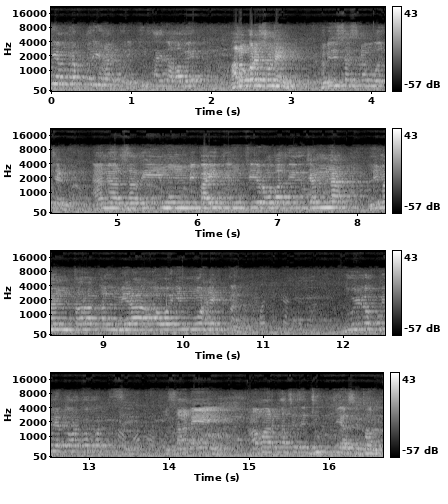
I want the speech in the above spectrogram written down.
যদি আমরা পরিহার করি, কি ফায়দা হবে? ভালো করে শোনেন। নবী সাল্লাল্লাহু বলছেন, আনা যাগীমুম বিবাইতিন ফি রাবাদিল জান্নাহ লিমান তারাকাল মিরাআ ওয়া ইন মুহিব্বান দুই লোক মিলে তর্ক করতেছে। ও জানে আমার কাছে যে যুক্তি আছে, তর্ক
